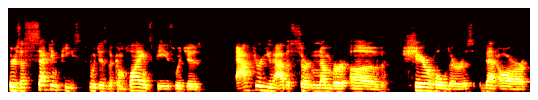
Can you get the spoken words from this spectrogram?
There's a second piece which is the compliance piece which is after you have a certain number of shareholders that are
